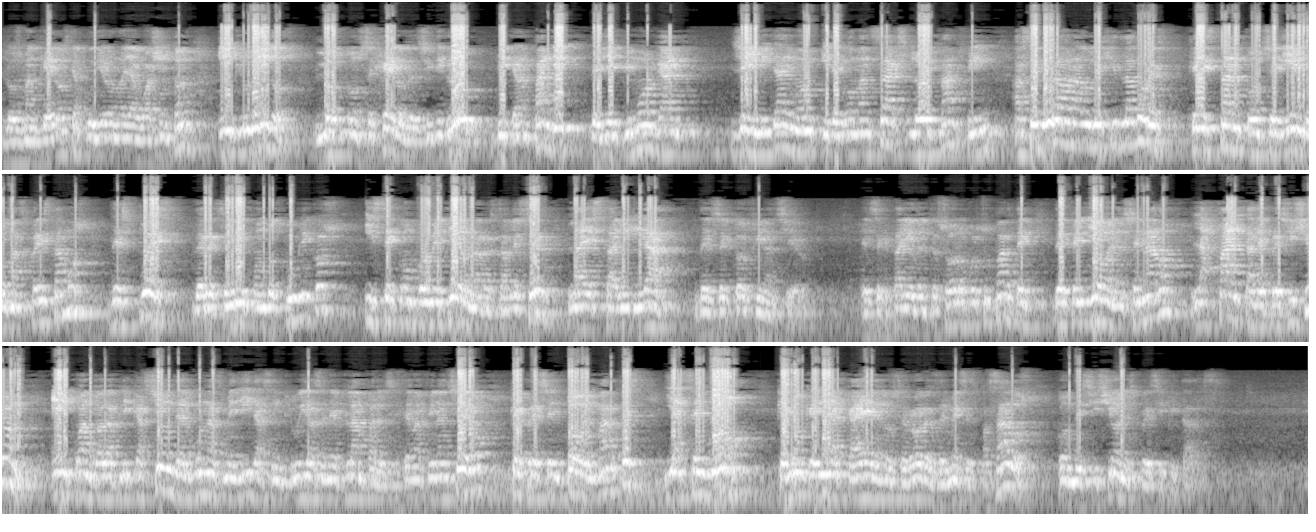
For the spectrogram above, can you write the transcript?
los banqueros que acudieron hoy a Washington, incluidos los consejeros del Citigroup, Vikram Pandit, JP Morgan, Jamie Dimon y de Goldman Sachs, Lloyd Banfield, aseguraron a los legisladores que están concediendo más préstamos después de recibir fondos públicos y se comprometieron a restablecer la estabilidad del sector financiero. El secretario del Tesoro, por su parte, defendió en el Senado la falta de precisión en cuanto a la aplicación de algunas medidas incluidas en el plan para el sistema financiero que presentó el martes y aseguró que no quería caer en los errores de meses pasados con decisiones precipitadas.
